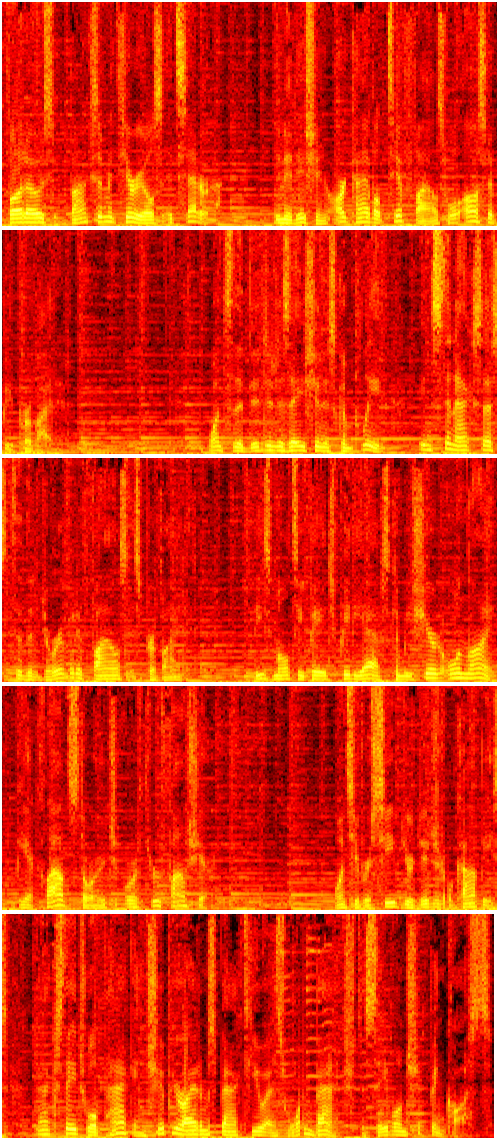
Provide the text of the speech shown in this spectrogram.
photos, box of materials, etc. In addition, archival TIFF files will also be provided. Once the digitization is complete, instant access to the derivative files is provided. These multi-page PDFs can be shared online via cloud storage or through file sharing. Once you've received your digital copies, Backstage will pack and ship your items back to you as one batch to save on shipping costs.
